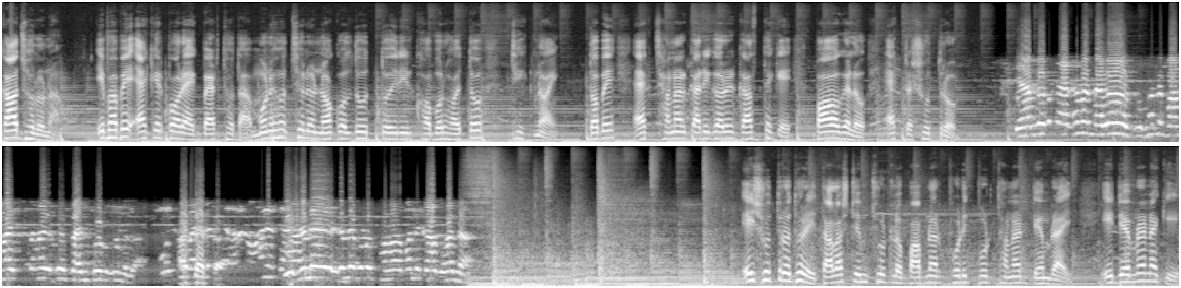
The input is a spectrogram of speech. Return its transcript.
কাজ হলো না। এভাবে একের পর এক ব্যর্থতা। মনে হচ্ছিল নকল দুধ তৈরির খবর হয়তো ঠিক নয়। তবে এক ছানার কারিগরের কাছ থেকে পাওয়া গেল একটা সূত্র। আচ্ছা আচ্ছা। এখানে এখানে কোনো সোনার পানি কাজ হয় না। এই সূত্র ধরেই তালাশ টিম ছুটল পাবনার ফরিদপুর থানার ডেমরায়। এই ডেমরা নাকি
